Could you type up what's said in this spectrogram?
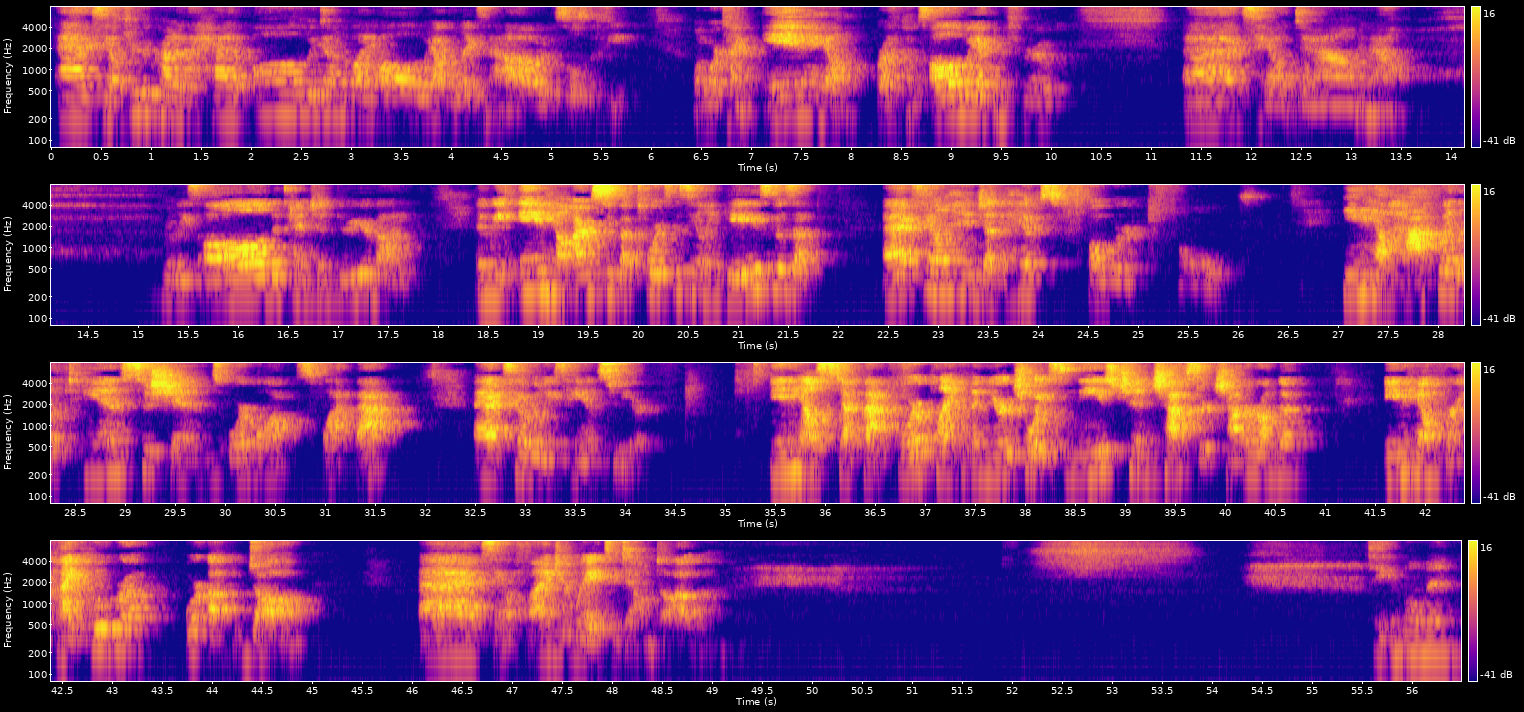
Exhale through the crown of the head, all the way down the body, all the way out the legs and out of the soles of the feet. One more time. Inhale. Breath comes all the way up and through. Exhale down and out. Release all the tension through your body. Then we inhale, arms sweep up towards the ceiling, gaze goes up. Exhale, hinge at the hips, forward fold. Inhale, halfway lift, hands to shins or blocks, flat back. Exhale, release hands to the earth. Inhale, step back for a plank, and then your choice, knees, chin, chest, or chaturanga. Inhale for high cobra or up dog. Exhale, find your way to down dog. Take a moment,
